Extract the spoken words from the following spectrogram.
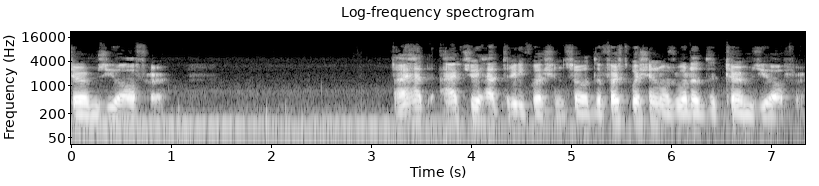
terms you offer. I had actually had three questions. So the first question was, what are the terms you offer?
